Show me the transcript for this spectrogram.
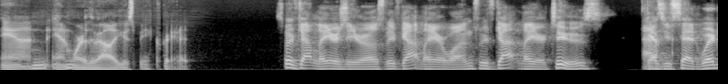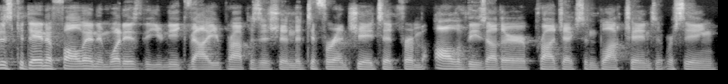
and and where the value is being created. So we've got layer zeros, we've got layer ones, we've got layer twos. As yeah. you said, where does Kadena fall in and what is the unique value proposition that differentiates it from all of these other projects and blockchains that we're seeing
